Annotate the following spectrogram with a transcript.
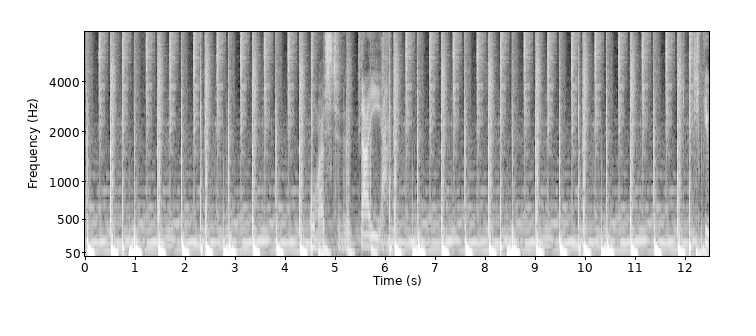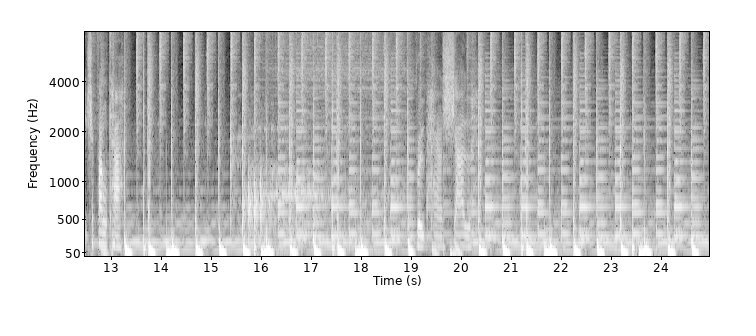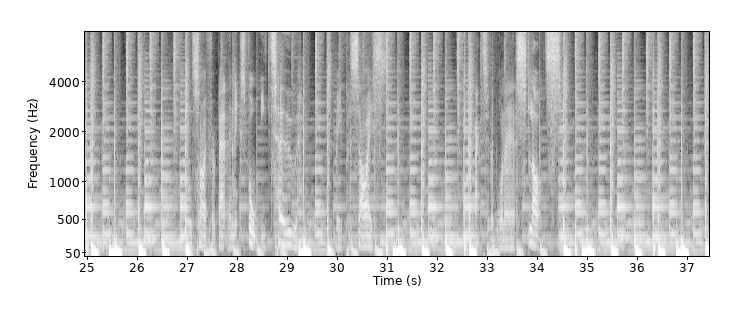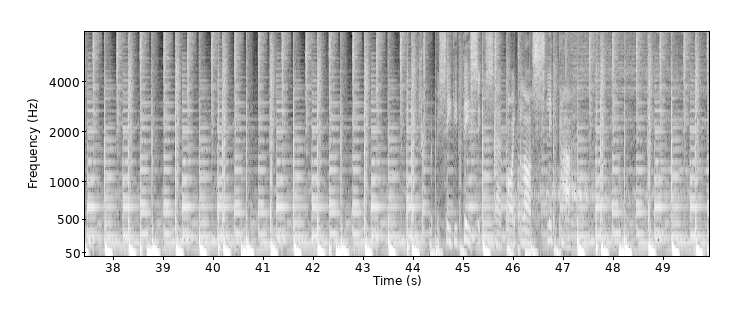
Almost to the day. It's Future Funker. Root House Show. Inside for about the next 42 to be precise. Back to the one hour slots. Track that preceded this, it was uh, by Glass Slipper.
